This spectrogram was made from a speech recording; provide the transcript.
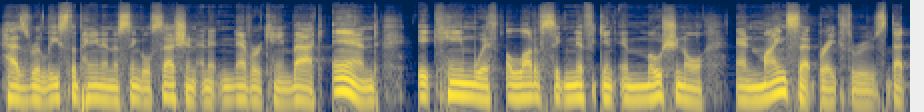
has released the pain in a single session and it never came back, and it came with a lot of significant emotional and mindset breakthroughs that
